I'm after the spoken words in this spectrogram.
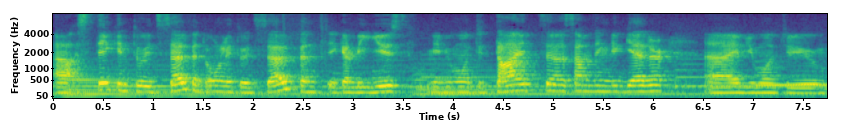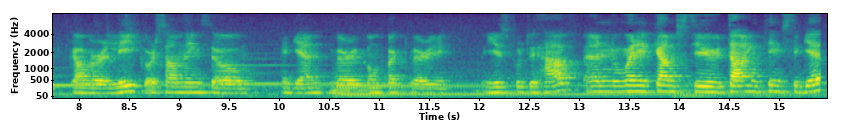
uh, stick into itself and only to itself and it can be used if you want to tie uh, something together if you want to cover a leak or something. So again very compact very useful to have. And when it comes to tying things together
